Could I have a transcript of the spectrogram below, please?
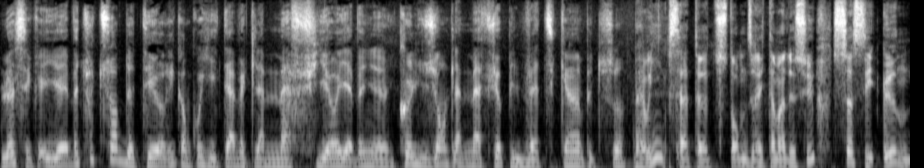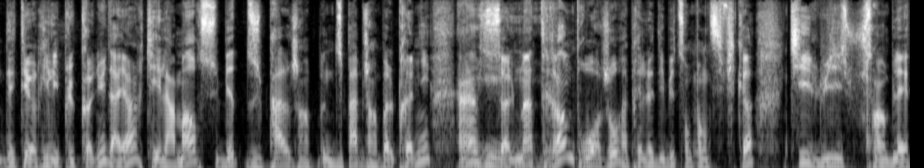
Là, c'est qu'il y avait toutes sortes de théories comme quoi il était avec la mafia, il y avait une collusion de la mafia puis le Vatican puis tout ça. Ben oui, ça te, tu tombes directement dessus. Ça, c'est une des théories les plus connues d'ailleurs, qui est la mort subite du pape, Jean, du pape Jean-Paul Ier, hein, seulement 33 jours après le début de son pontificat, qui lui semblait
